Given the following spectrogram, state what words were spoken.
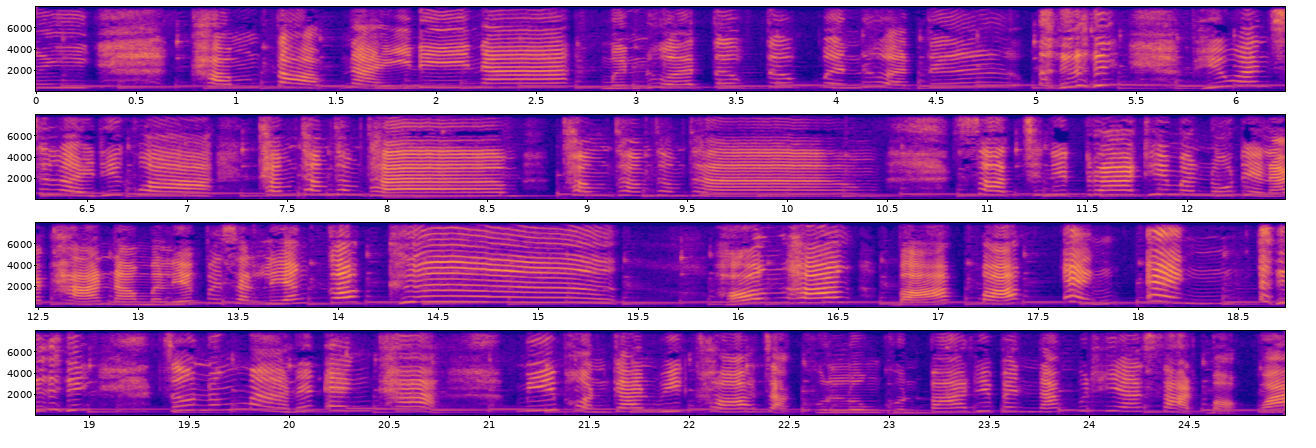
ๆคำตอบไหนดีนะ หมือนหัวตึบตึบเหมือนหัวตึบพี่วันเฉลยดีกว่าทำทำทำทำทำทำทำทำสัตว์ชนิดแรกที่มนุษย์เนี่ยนะคะนำมาเลี้ยงเป็นสัตว์เลี้ยงก็คือห้องห้องบักบักเอ็งเอ็ง เจ้าน้องหมานั่นเองค่ะ มีผลการวิเคราะห์จากคุณลุงคุณป้าที่เป็นนักวิทยาศาสตร์บอกว่า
